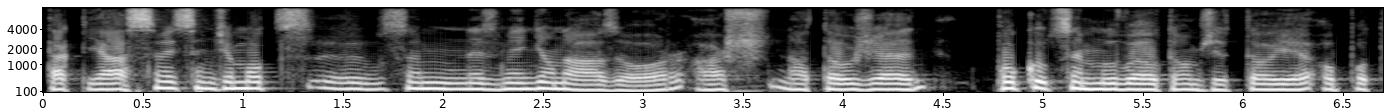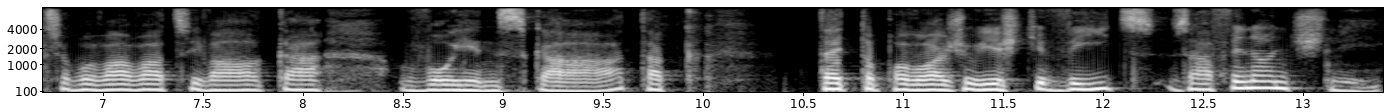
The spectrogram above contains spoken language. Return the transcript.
Tak já si myslím, že moc eh, jsem nezměnil názor, až na to, že pokud jsem mluvil o tom, že to je opotřebovávací válka vojenská, tak teď to považuji ještě víc za finanční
